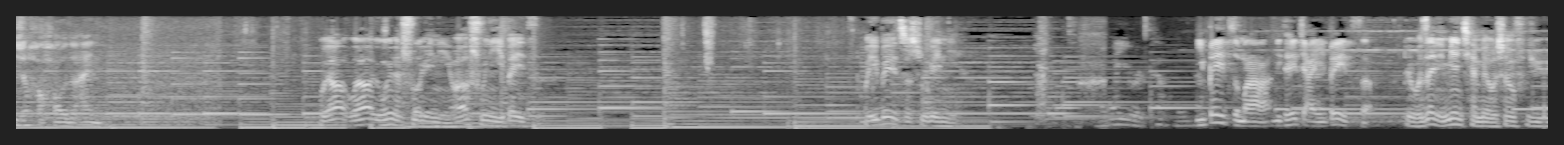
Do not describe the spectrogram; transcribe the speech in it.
一直好好的爱你。我要我要永远输给你，我要输你一辈子。我一辈子输给你。一辈子吗？你可以讲一辈子。对，我在你面前没有胜负欲。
